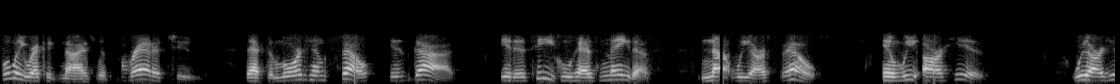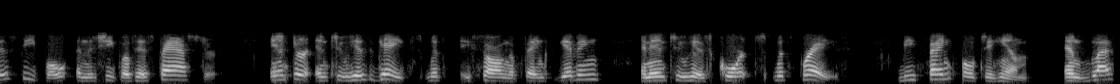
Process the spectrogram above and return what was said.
fully recognize with gratitude that the Lord himself is God. It is he who has made us, not we ourselves, and we are his. We are his people and the sheep of his pasture. Enter into his gates with a song of thanksgiving and into his courts with praise. Be thankful to him and bless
